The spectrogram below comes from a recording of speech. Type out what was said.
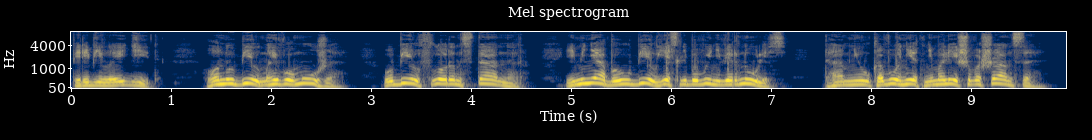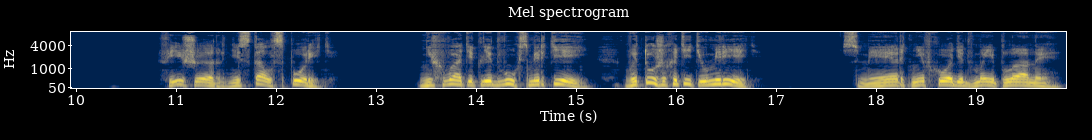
перебила Эдит. Он убил моего мужа, убил Флоренс Таннер, и меня бы убил, если бы вы не вернулись. Там ни у кого нет ни малейшего шанса. Фишер не стал спорить. «Не хватит ли двух смертей? Вы тоже хотите умереть?» «Смерть не входит в мои планы».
